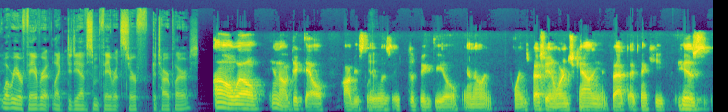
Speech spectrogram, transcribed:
What were your favorite? Like, did you have some favorite surf guitar players? Oh well, you know Dick Dale obviously was, was a big deal. You know, and especially in Orange County. In fact, I think he his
